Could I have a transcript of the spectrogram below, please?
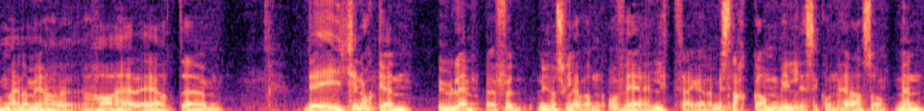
mener vi har her, er at eh, det er ikke noen ulempe for nynorskelevene å være litt tregere. Vi snakker om millisekund her, altså. men,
